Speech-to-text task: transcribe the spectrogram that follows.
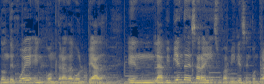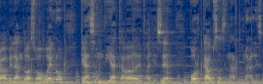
donde fue encontrada golpeada. En la vivienda de Saraí, su familia se encontraba velando a su abuelo, que hace un día acababa de fallecer por causas naturales.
